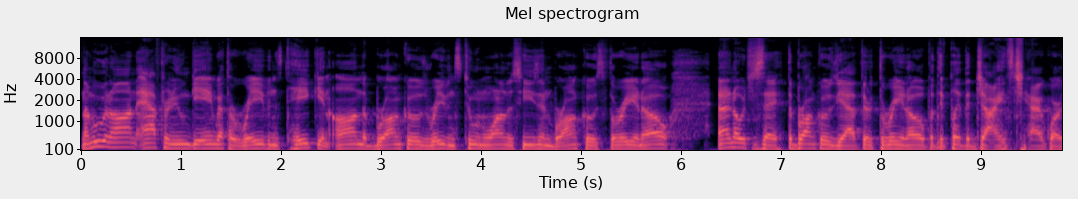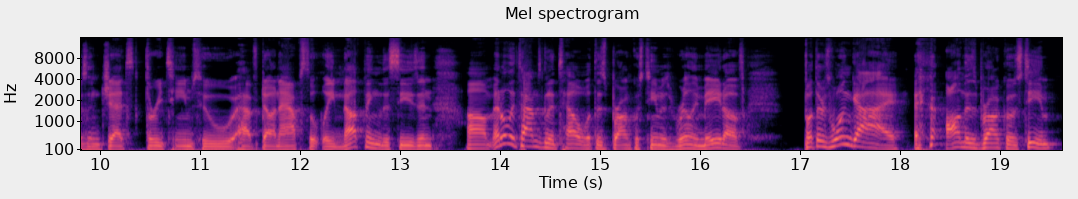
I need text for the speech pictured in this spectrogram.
Now moving on, afternoon game got the Ravens taking on the Broncos. Ravens two and one on the season, Broncos three and zero. Oh. And I know what you say. The Broncos, yeah, they're 3 and 0, but they played the Giants, Jaguars, and Jets, three teams who have done absolutely nothing this season. Um, and only time's going to tell what this Broncos team is really made of. But there's one guy on this Broncos team,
